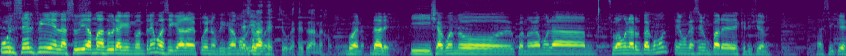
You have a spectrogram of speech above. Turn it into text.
un selfie en la subida más dura que encontremos, así que ahora después nos fijamos Eso bien lo cuál- haces tú, que se te da mejor. Bueno, dale. Y ya cuando, cuando hagamos la, subamos la ruta común, tenemos que hacer un par de descripciones. Así que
